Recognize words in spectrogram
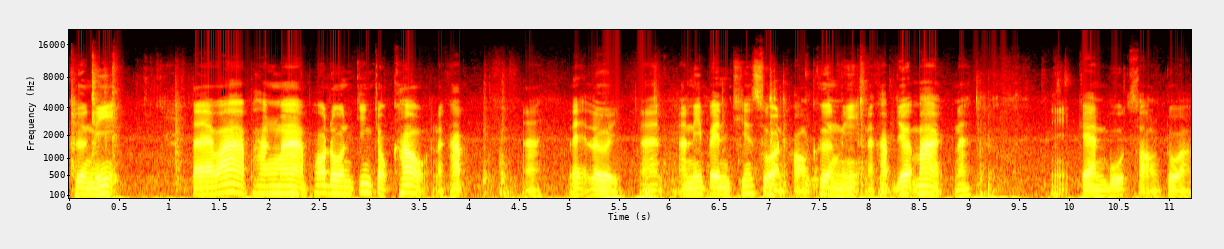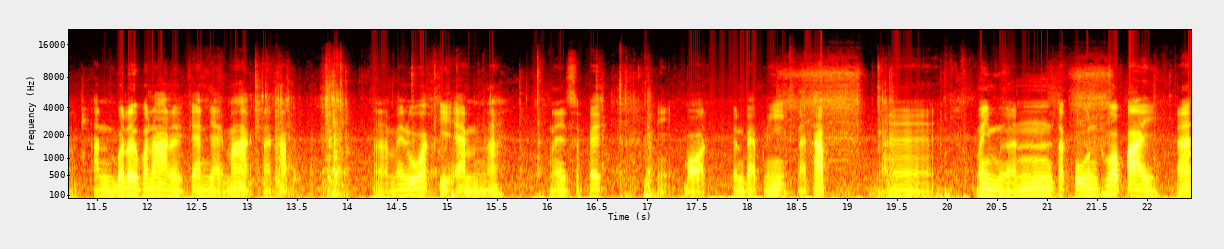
เครื่องนี้ แต่ว่าพังมาเพราะโดนจิ้งจกเข้านะครับอะเละเลยนะ อันนี้เป็นชิ้นส่วนของเครื่องนี้นะครับ เยอะมากนะ นี่แกนบูทสองตัวอันเบลเลอร์บล่าเลยแกนใหญ่มากนะครับไม่รู้ว่ากี่แอมนะ ในสเปคนี่บอร์ดเป็นแบบนี้นะครับไม่เหมือนตระกูลทั่วไปนะ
